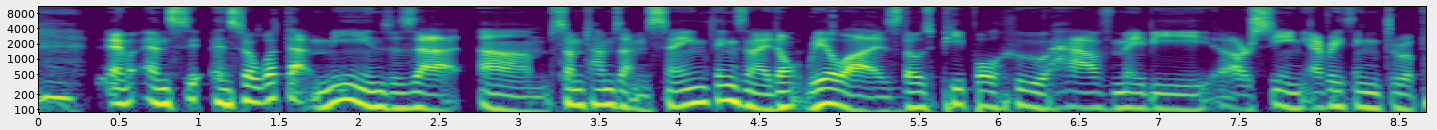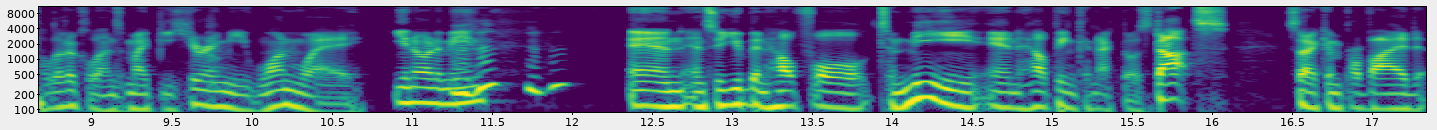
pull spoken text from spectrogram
and, and, and so what that means is that um, sometimes I'm saying things and I don't realize those people who have maybe are seeing everything through a political lens might be hearing me one way. You know what I mean? And, and so you've been helpful to me in helping connect those dots so I can provide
